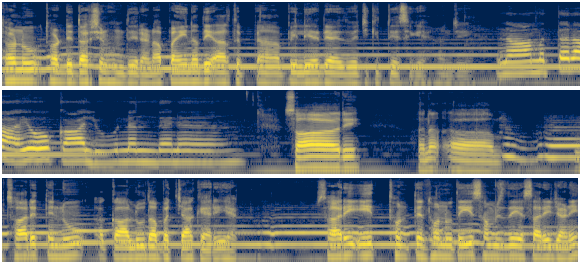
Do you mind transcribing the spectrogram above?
ਤੁਹਾਨੂੰ ਤੁਹਾਡੇ ਦਰਸ਼ਨ ਹੁੰਦੇ ਰਹਿਣਾ। ਆਪਾਂ ਇਹਨਾਂ ਦੇ ਅਰਥ ਅਹ, ਪਹਿਲੇ ਅਧਿਆਇ ਦੇ ਵਿੱਚ ਕੀਤੇ ਸੀਗੇ। ਹਾਂਜੀ ਨਾਮ ਧਰਾਇਓ ਕਾਲੂ ਨੰਦਨ। ਸਾਰੇ ਹਨਾ ਅਮ, ਸਾਰੇ ਤੈਨੂੰ ਅਕਾਲੂ ਦਾ ਬੱਚਾ ਕਹਿ ਰਹੇ ਆ। ਸਾਰੇ ਇਹ ਤੁਹਾਨੂੰ ਤੇ ਤੁਹਾਨੂੰ ਤੇ ਇਹ ਸਮਝਦੇ ਆ ਸਾਰੇ ਜਾਣੇ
